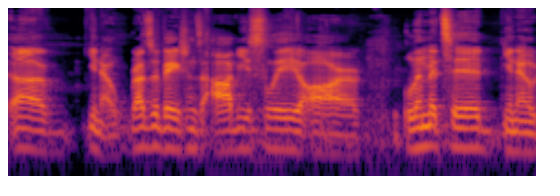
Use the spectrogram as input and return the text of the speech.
uh, you know reservations obviously are limited. You know,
